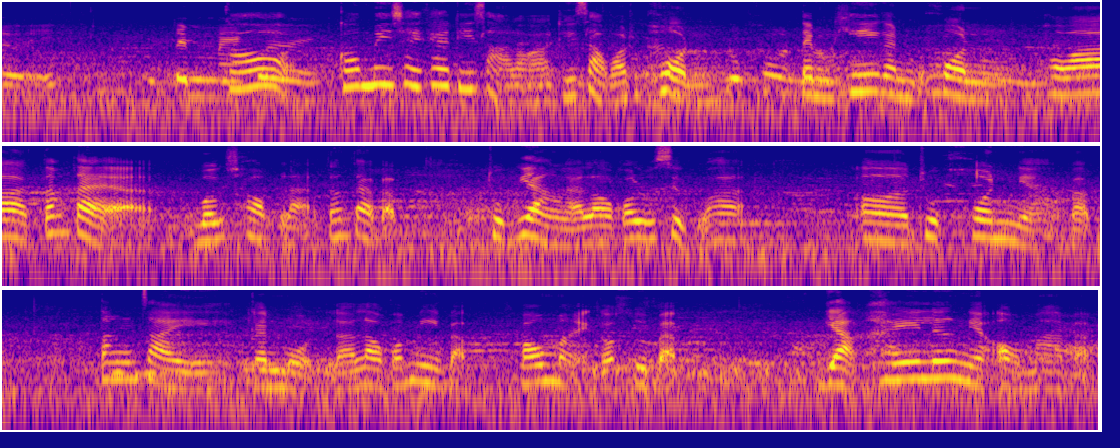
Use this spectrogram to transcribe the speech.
เลย เต็มแม็กก็ซ์เลยก็ไม่ใช่แค่ทีสาหรอกค่ะทีสาว่าทุกคนทุกคนเต็มที่กันทุกคน เพราะว่าตั้งแต่เวิร์กช็อปแหละตั้งแต่แบบทุกอย่างแล้วเราก็รู้สึกว่าเอ่อทุกคนเนี่ยแบบตั้งใจกันหมดแล้วเราก็มีแบบเป้าหมายก็คือแบบอยากให้เรื่องเนี้ยออกมาแบบ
